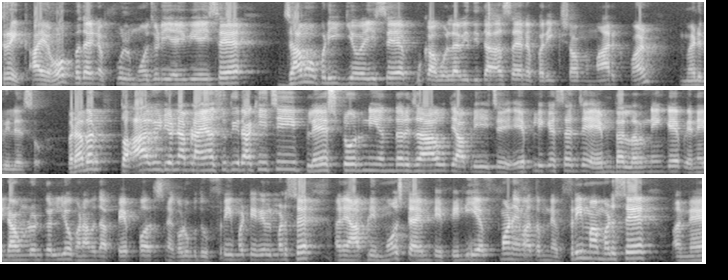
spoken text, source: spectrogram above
ટ્રીક આઈ હોપ બધાને ફૂલ મોજડી આવી હશે, જામો પડી ગયો હશે, ભૂકા બોલાવી દીધા હશે અને પરીક્ષામાં માર્ક પણ મેળવી લેશો. બરાબર? તો આ વિડીયોને આપણે અહીંયા સુધી રાખી છીએ પ્લે સ્ટોરની અંદર જાઓ, ત્યાં આપણી જે એપ્લિકેશન છે, એમ ધ લર્નિંગ એપ, એને ડાઉનલોડ કરી લો ઘણા બધા પેપર્સ ને ઘણું બધું ફ્રી મટીરિયલ મળશે. અને આપણી મોસ્ટ એમપી પીડીએફ પણ એમાં તમને ફ્રીમાં મળશે. અને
